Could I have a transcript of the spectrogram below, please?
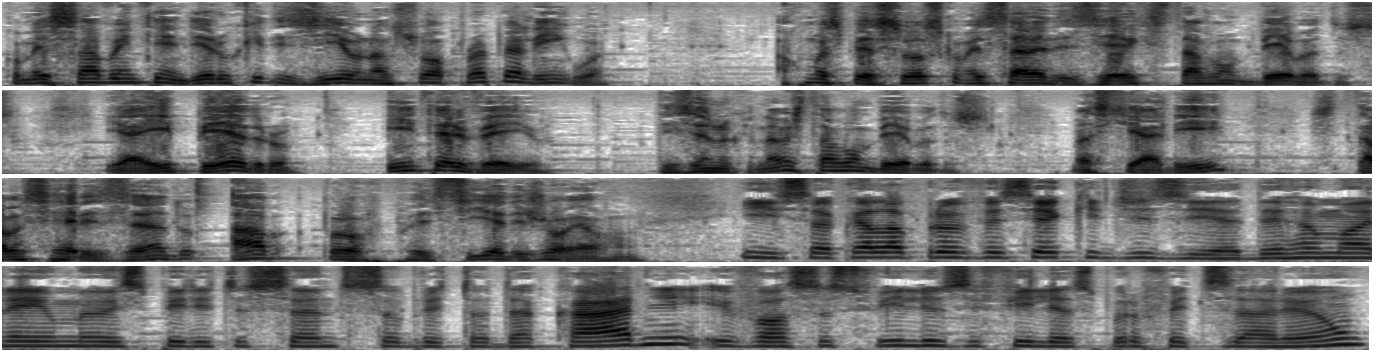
começavam a entender o que diziam na sua própria língua. Algumas pessoas começaram a dizer que estavam bêbados. E aí Pedro interveio, dizendo que não estavam bêbados, mas que ali estava se realizando a profecia de Joel. Isso, aquela profecia que dizia: Derramarei o meu Espírito Santo sobre toda a carne, e vossos filhos e filhas profetizarão,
